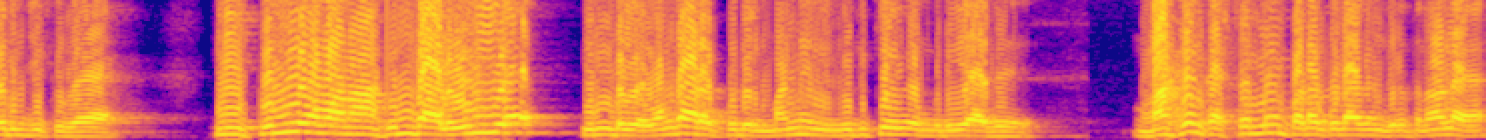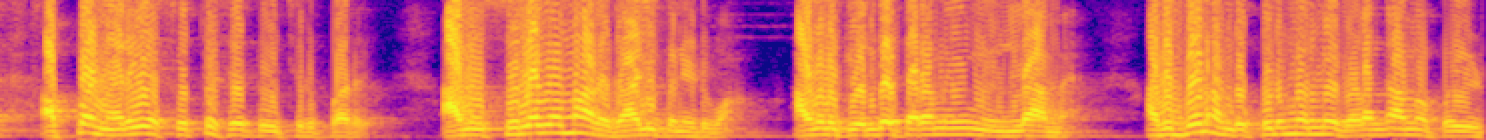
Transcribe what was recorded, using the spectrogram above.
தெரிஞ்சுக்குவ. நீ புண்ணியவானாக இருந்தால் ஒழிய என்னுடைய ஒங்காரக்குடில் மண்ணை நீ மிதிக்கவே முடியாது. மகன் கஷ்டமே படக்கூடாதுங்கிறதுனால அப்பா நிறைய சொத்தை சேர்த்து வச்சிருப்பாரு. அவன் சுலபமா அதை காலி பண்ணிடுவான். அவனுக்கு எந்த திறமையும் இல்லாம. அதுபோல அந்த குடும்பமே விளங்காம போயிடும்.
